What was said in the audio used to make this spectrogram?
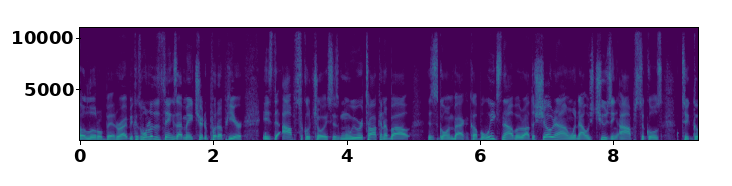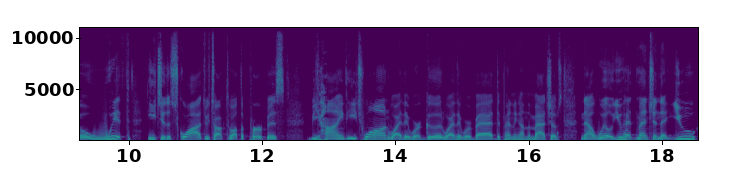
a little bit, right? Because one of the things I made sure to put up here is the obstacle choices. When we were talking about this is going back a couple weeks now, but about the showdown, when I was choosing obstacles to go with each of the squads, we talked about the purpose behind each one, why they were good, why they were bad, depending on the matchups. Now, Will, you had mentioned that you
